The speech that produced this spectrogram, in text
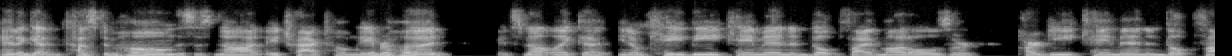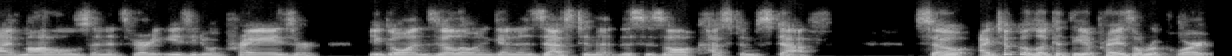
And again, custom home. This is not a tract home neighborhood. It's not like a you know KB came in and built five models or Pardee came in and built five models, and it's very easy to appraise or you go on Zillow and get a Zestimate. This is all custom stuff. So I took a look at the appraisal report.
